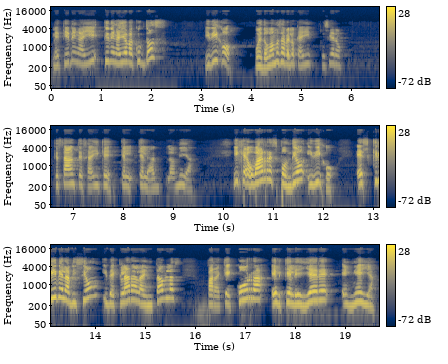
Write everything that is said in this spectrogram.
me tienen ahí, tienen ahí Habacuc 2. Y dijo, bueno, vamos a ver lo que ahí pusieron, que está antes ahí que, que, la mía. Y Jehová respondió y dijo, escribe la visión y declárala en tablas para que corra el que leyere en ella.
